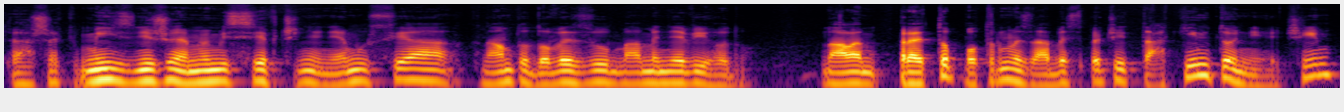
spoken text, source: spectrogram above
však my znižujeme emisie v Číne nemusia, k nám to dovezú, máme nevýhodu. No ale preto potrebujeme zabezpečiť takýmto niečím,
